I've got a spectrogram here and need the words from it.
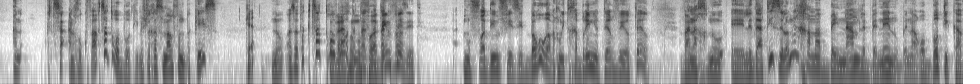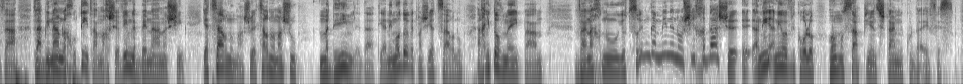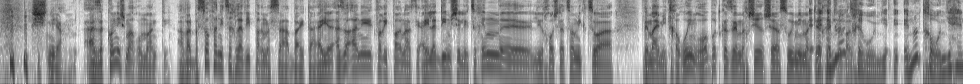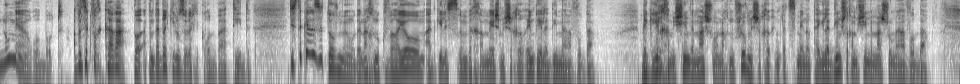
אנחנו כבר קצת רובוטים, יש לך סמארטפון בכיס? כן. נו, אז אתה קצת רובוט. אבל אנחנו מופרדים פיזית. מופרדים פיזית, ברור, אבל אנחנו מתחברים יותר ויותר. ואנחנו, אה, לדעתי זה לא מלחמה בינם לבינינו, בין הרובוטיקה וה, והבינה המלאכותית והמחשבים לבין האנשים. יצרנו משהו, יצרנו משהו מדהים לדעתי. אני מאוד אוהב את מה שיצרנו, הכי טוב מאי פעם, ואנחנו יוצרים גם מין אנושי חדש, שאני אני אוהב לקרוא לו הומו ספיאנס 2.0. שנייה, אז הכל נשמע רומנטי, אבל בסוף אני צריך להביא פרנסה הביתה. אז אני כבר התפרנסתי, הילדים שלי צריכים אה, לרכוש לעצמם מקצוע, ומה, הם יתחרו עם רובוט כזה, מכשיר שעשוי ממתכת? הם לא ובר- יתחרו, הם, י- הם לא יתחרו, הם ייהנו מהרובוט. אבל זה כבר קרה. פה, אתה מדבר כאילו זה הולך לקרות בעתיד. תסתכל על זה טוב מאוד, אנחנו כבר היום, עד גיל 25, משחררים את הילדים מהעבודה. בגיל 50 ומשהו אנחנו שוב משחררים את עצמנו, את הילדים של 50 ומשהו מהעבודה.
